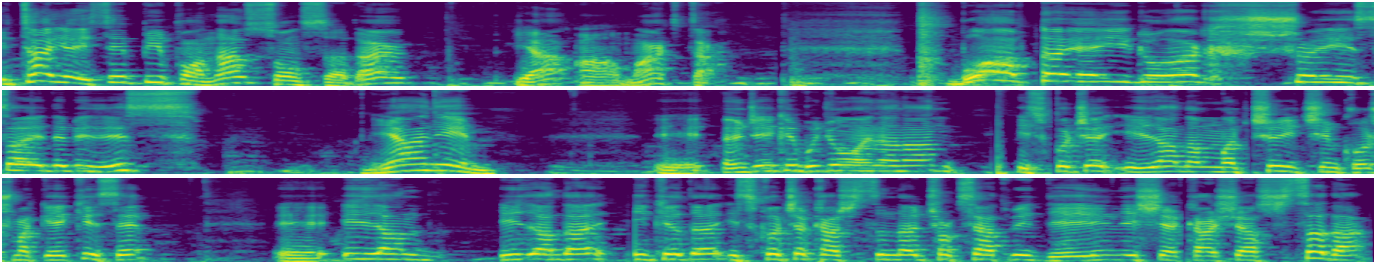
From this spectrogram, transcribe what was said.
İtalya ise 1 puanla son sırada ya almakta. Bu hafta ilgili olarak şöyle izah edebiliriz. Yani e, önceki bugün oynanan İskoçya İrlanda maçı için konuşmak gerekirse e, İran İran'da ilk yarıda İskoçya karşısında çok sert bir direnişle karşılaşsa da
